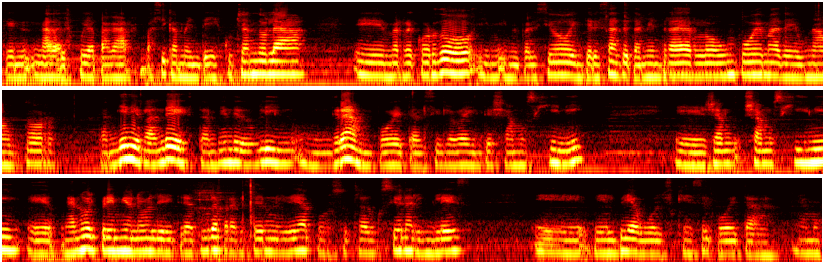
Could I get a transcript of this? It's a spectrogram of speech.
que nada las puede apagar, básicamente. Y escuchándola eh, me recordó y me pareció interesante también traerlo un poema de un autor también irlandés, también de Dublín, un gran poeta del siglo XX, Shamus Heaney. Eh, Jam- Shamus Heaney eh, ganó el premio Nobel de Literatura, para que se den una idea, por su traducción al inglés eh, del Beowulf, que es el poeta, digamos,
